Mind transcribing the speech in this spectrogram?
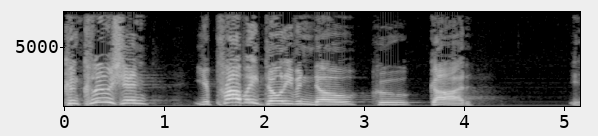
Conclusion you probably don't even know who God is.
